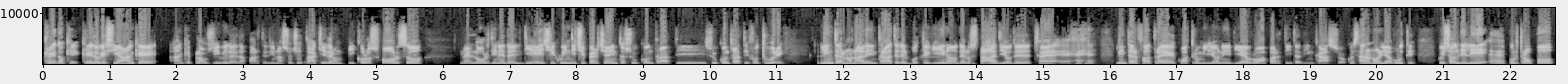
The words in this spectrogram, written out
credo, che, credo, che, sia anche, anche, plausibile da parte di una società chiedere un piccolo sforzo nell'ordine del 10-15% su contratti, su contratti futuri l'Inter non ha le entrate del botteghino, dello stadio, de, cioè l'Inter fa 3-4 milioni di euro a partita di incasso, quest'anno non li ha avuti, quei soldi lì eh, purtroppo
